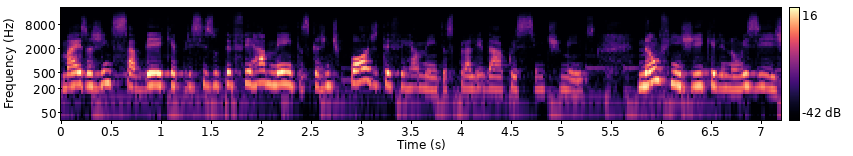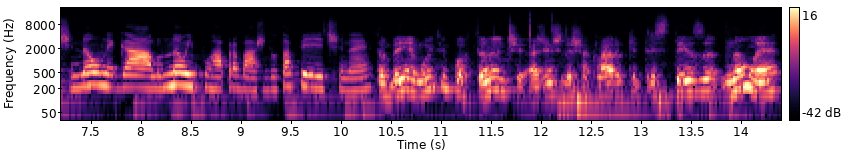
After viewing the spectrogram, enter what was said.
Mas a gente saber que é preciso ter ferramentas, que a gente pode ter ferramentas para lidar com esses sentimentos. Não fingir que ele não existe, não negá-lo, não empurrar para baixo do tapete, né? Também é muito importante a gente deixar claro que tristeza não é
